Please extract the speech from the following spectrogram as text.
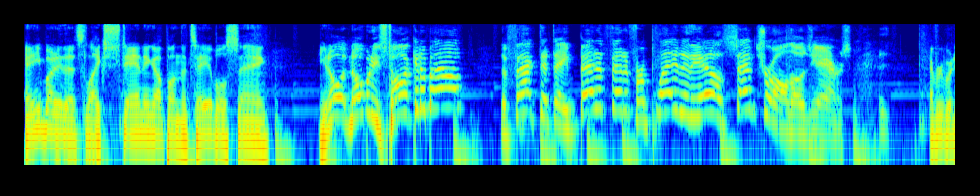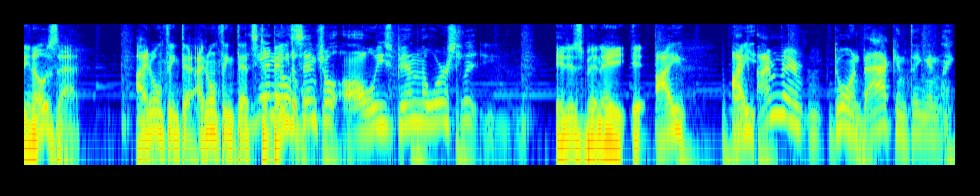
Anybody that's like standing up on the table saying, you know what nobody's talking about? The fact that they benefited from playing in the NL Central all those years. Everybody knows that. I don't think that. I don't think that's Has the NL debatable. Central always been the worst. Li- It has been a. It, I. like, I. I'm going back and thinking like,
